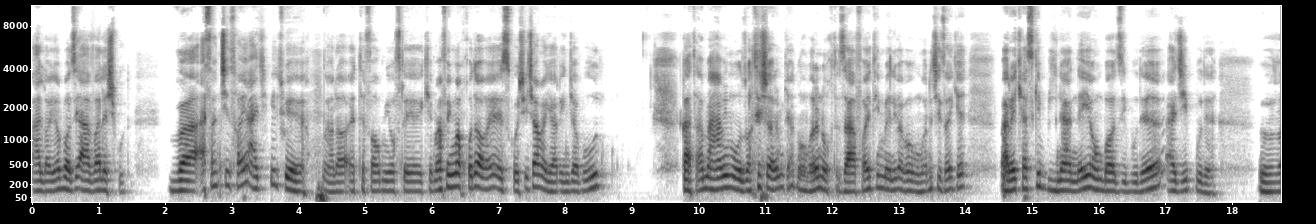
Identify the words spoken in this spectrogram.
اللهیار بازی اولش بود. و اصلا چیزهای عجیبی توی حالا اتفاق میفته که من فکر کنم خود آقای اسکوچیچ هم اگر اینجا بود قطعا به همین موضوعات اشاره می‌کرد به عنوان نقطه ضعف های تیم ملی و به عنوان چیزهایی که برای کسی که بیننده اون بازی بوده عجیب بوده. و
